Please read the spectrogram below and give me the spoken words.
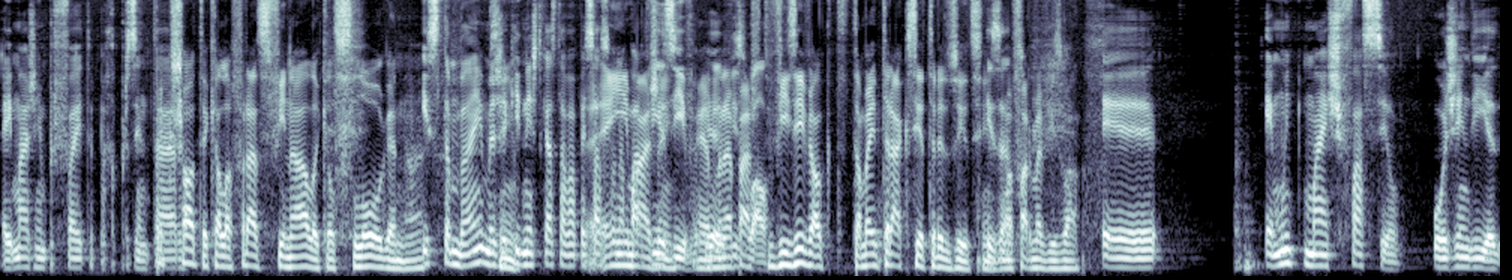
a imagem perfeita para representar. Packshot, aquela frase final, aquele slogan, não é? Isso também, mas sim. aqui neste caso estava a pensar é só na imagem, parte visível. É, na visual. parte visível que também terá que ser traduzido, sim, Exato. de uma forma visual. É, é muito mais fácil hoje em dia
